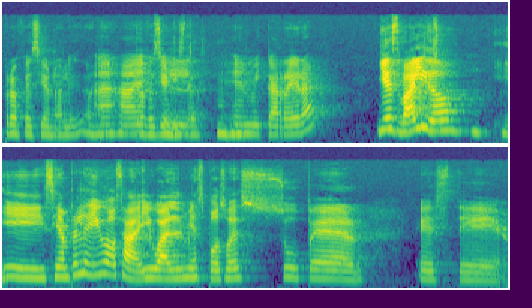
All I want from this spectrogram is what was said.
Profesionales, ajá, profesionistas. En, mi carrera. Y es válido. Y siempre le digo, o sea, igual mi esposo es súper este,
